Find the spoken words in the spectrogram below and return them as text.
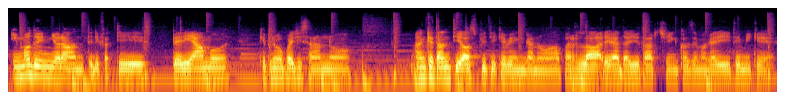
in modo ignorante. Difatti, speriamo che prima o poi ci saranno anche tanti ospiti che vengano a parlare, ad aiutarci in cose, magari temi che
